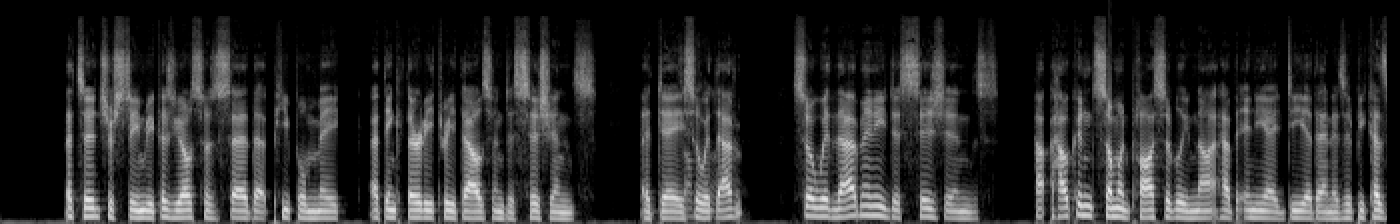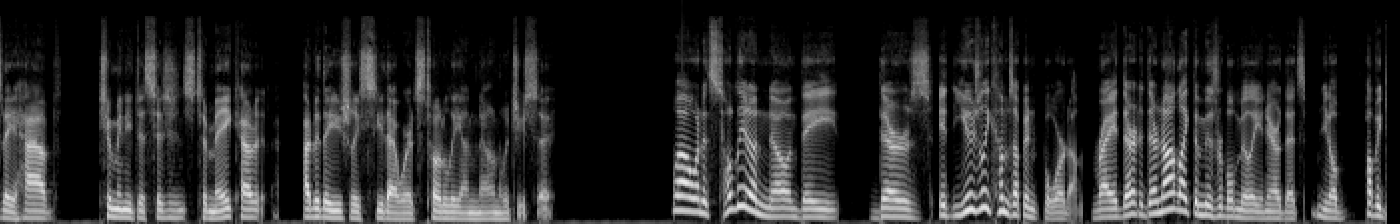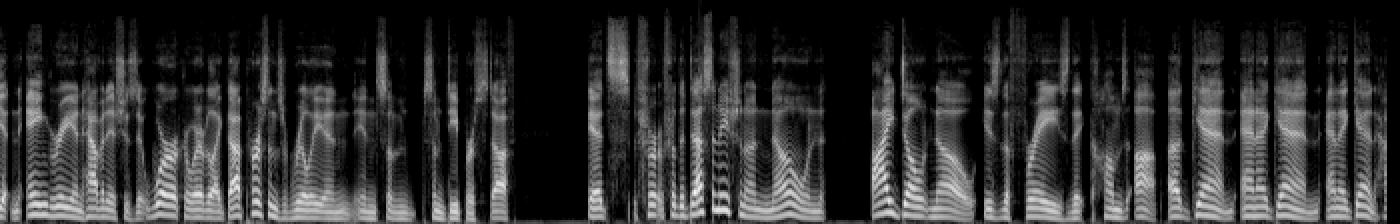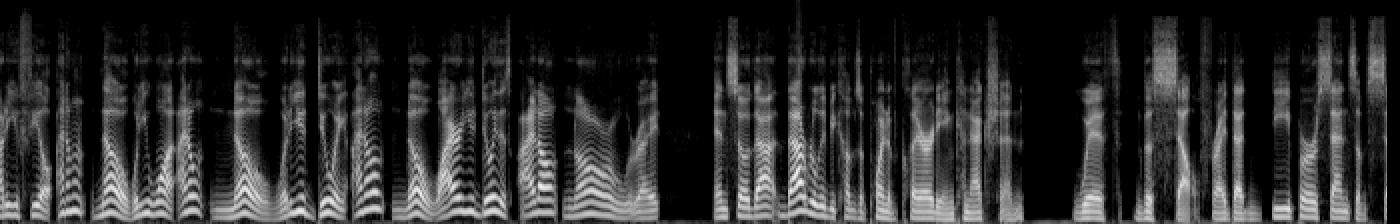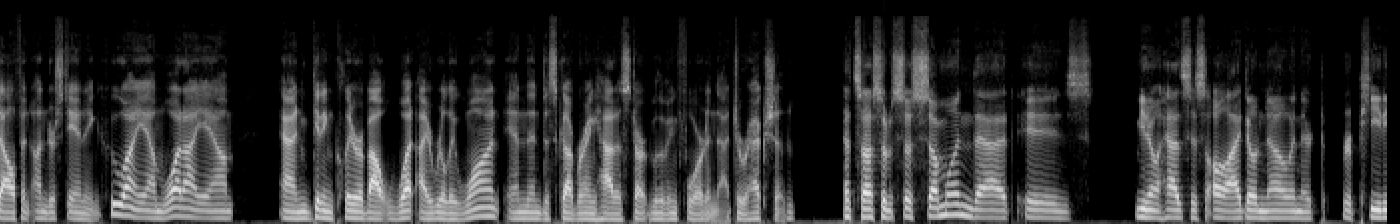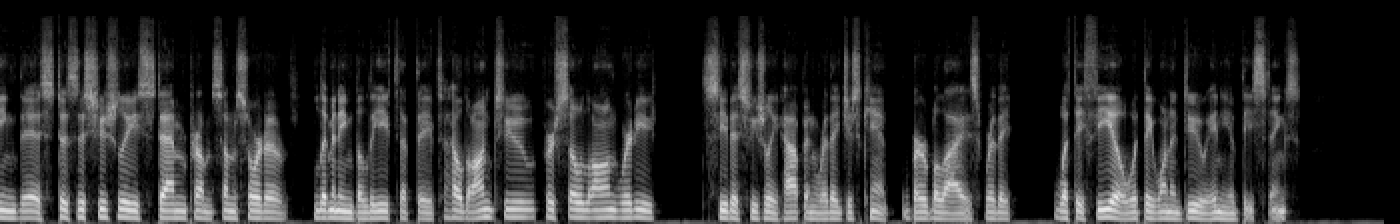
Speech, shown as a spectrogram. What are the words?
That's interesting because you also said that people make I think 33,000 decisions a day. Something so with like that, that so with that many decisions, how, how can someone possibly not have any idea then? Is it because they have too many decisions to make? How how do they usually see that where it's totally unknown, would you say? Well, when it's totally unknown, they there's it usually comes up in boredom, right? They're they're not like the miserable millionaire that's you know probably getting angry and having issues at work or whatever. Like that person's really in in some some deeper stuff. It's for for the destination unknown. I don't know is the phrase that comes up again and again and again. How do you feel? I don't know. What do you want? I don't know. What are you doing? I don't know. Why are you doing this? I don't know. Right. And so that that really becomes a point of clarity and connection with the self, right? That deeper sense of self and understanding who I am, what I am, and getting clear about what I really want, and then discovering how to start moving forward in that direction. That's awesome. So, someone that is, you know, has this, oh, I don't know, and they're repeating this, does this usually stem from some sort of limiting belief that they've held on to for so long? Where do you see this usually happen where they just can't verbalize where they what they feel, what they want to do, any of these things?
